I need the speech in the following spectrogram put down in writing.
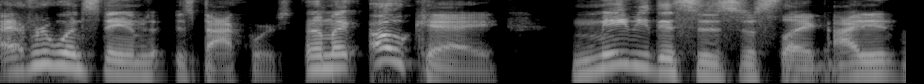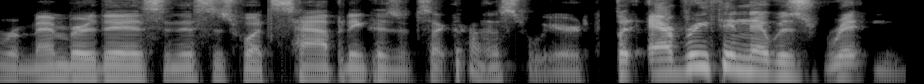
everyone's name is backwards, and I'm like, okay. Maybe this is just like I didn't remember this, and this is what's happening because it's like, oh, that's weird. But everything that was written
